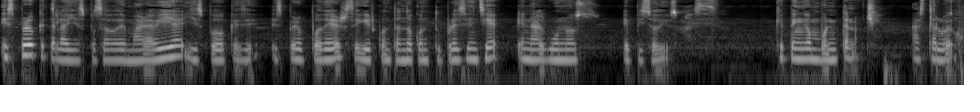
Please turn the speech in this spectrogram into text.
Espero que te la hayas pasado de maravilla y espero, que, espero poder seguir contando con tu presencia en algunos episodios más. Que tengan bonita noche. Hasta luego.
